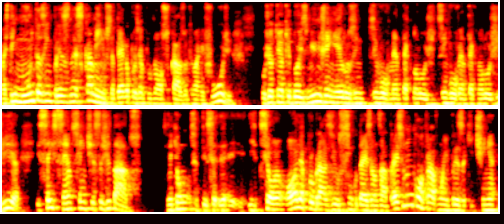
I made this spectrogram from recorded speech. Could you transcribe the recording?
Mas tem muitas empresas nesse caminho. Você pega, por exemplo, o nosso caso aqui no iFood. Hoje eu tenho aqui 2 mil engenheiros em desenvolvimento de tecnologia, desenvolvendo tecnologia e 600 cientistas de dados. Você, vê que é um, você, você olha para o Brasil 5, 10 anos atrás, você não encontrava uma empresa que tinha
